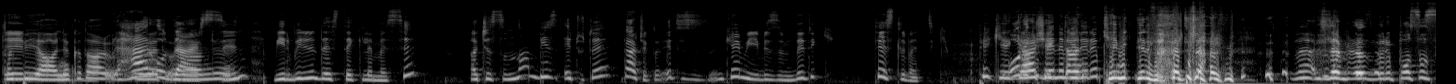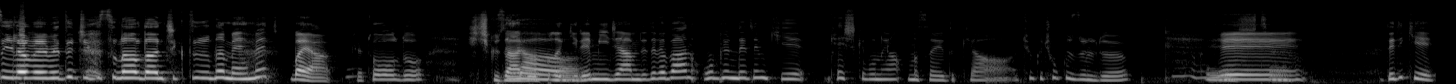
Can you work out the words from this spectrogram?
Tabii e, ya ne kadar her evet, o önemli. dersin birbirini desteklemesi açısından biz etüte gerçekten eti sizin kemiği bizim dedik teslim ettik. Peki Oradaki gerçekten denemelere- kemikleri verdiler mi? Verdiler biraz böyle posasıyla Mehmet'i çünkü sınavdan çıktığında Mehmet bayağı kötü oldu. Hiç güzel bir Ya. okula giremeyeceğim dedi ve ben o gün dedim ki keşke bunu yapmasaydık ya. Çünkü çok üzüldü. Ay Ee, işte. dedi ki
